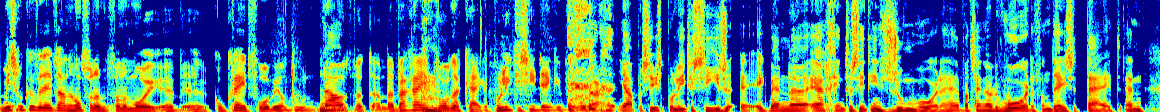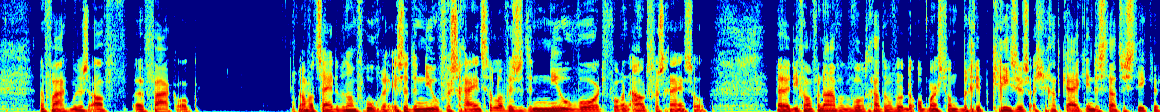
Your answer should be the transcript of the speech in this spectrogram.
misschien kunnen we het even aan de hand van een, van een mooi uh, concreet voorbeeld doen. Nou, wat, wat, waar ga je bijvoorbeeld naar kijken? Politici, denk ik bijvoorbeeld ja, precies. Politici. Ik ben erg geïnteresseerd in zoomwoorden. Hè? Wat zijn nou de woorden van deze tijd? En dan vraag ik me dus af, vaak ook maar wat zeiden we dan vroeger? Is het een nieuw verschijnsel of is het een nieuw woord voor een oud verschijnsel? Uh, die van vanavond bijvoorbeeld gaat over de opmars van het begrip crisis. Als je gaat kijken in de statistieken,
